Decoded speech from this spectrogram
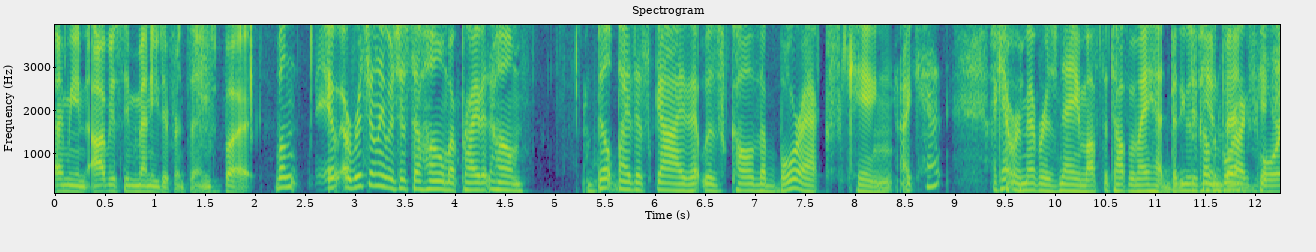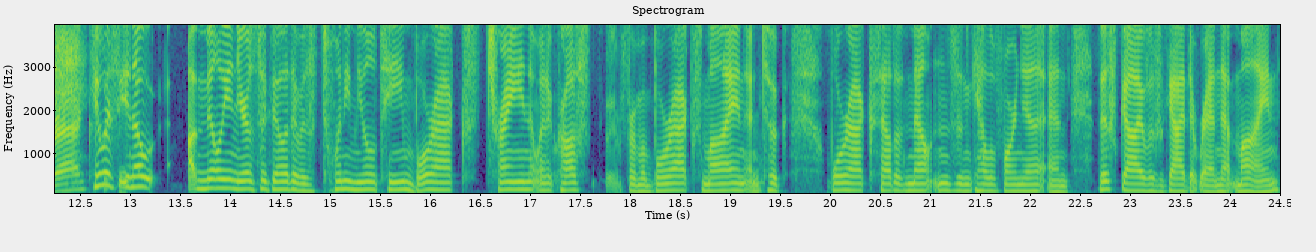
I mean, obviously many different things, but Well, it originally was just a home, a private home, built by this guy that was called the Borax King. I can't, I can't remember his name off the top of my head, but he was Did he called the Borax King. borax? He was, you know. A million years ago, there was a 20 mule team borax train that went across from a borax mine and took borax out of mountains in California. And this guy was the guy that ran that mine.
